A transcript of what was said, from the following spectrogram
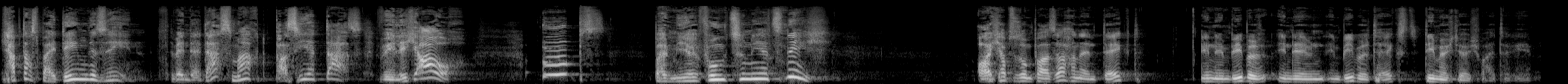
Ich habe das bei dem gesehen. Wenn der das macht, passiert das. Will ich auch. Ups, bei mir funktioniert's nicht. Oh, ich habe so ein paar Sachen entdeckt in dem Bibel, in dem, im Bibeltext, die möchte ich euch weitergeben.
